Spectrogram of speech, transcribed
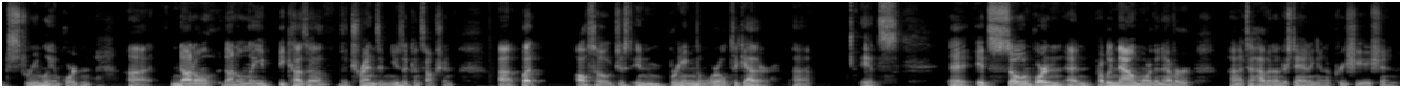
extremely important. Uh, not o- not only because of the trends in music consumption, uh, but also just in bringing the world together. Uh, it's uh, it's so important, and probably now more than ever, uh, to have an understanding and appreciation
